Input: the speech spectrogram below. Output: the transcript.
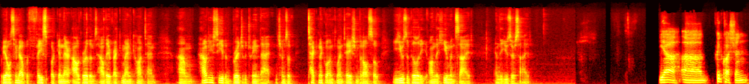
we always think about with Facebook and their algorithms, how they recommend content. Um, how do you see the bridge between that in terms of technical implementation, but also usability on the human side and the user side? Yeah, uh, good question.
